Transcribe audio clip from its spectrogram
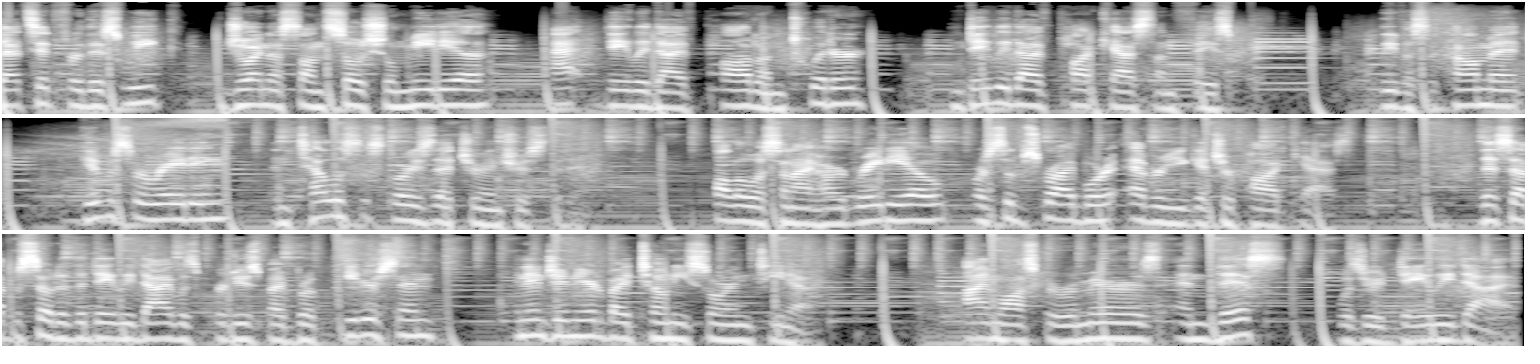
That's it for this week. Join us on social media at Daily Dive Pod on Twitter and Daily Dive Podcast on Facebook. leave us a comment, give us a rating, and tell us the stories that you're interested in. Follow us on iHeartRadio or subscribe wherever you get your podcasts. This episode of The Daily Dive was produced by Brooke Peterson and engineered by Tony Sorrentino. I'm Oscar Ramirez, and this was your Daily Dive.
